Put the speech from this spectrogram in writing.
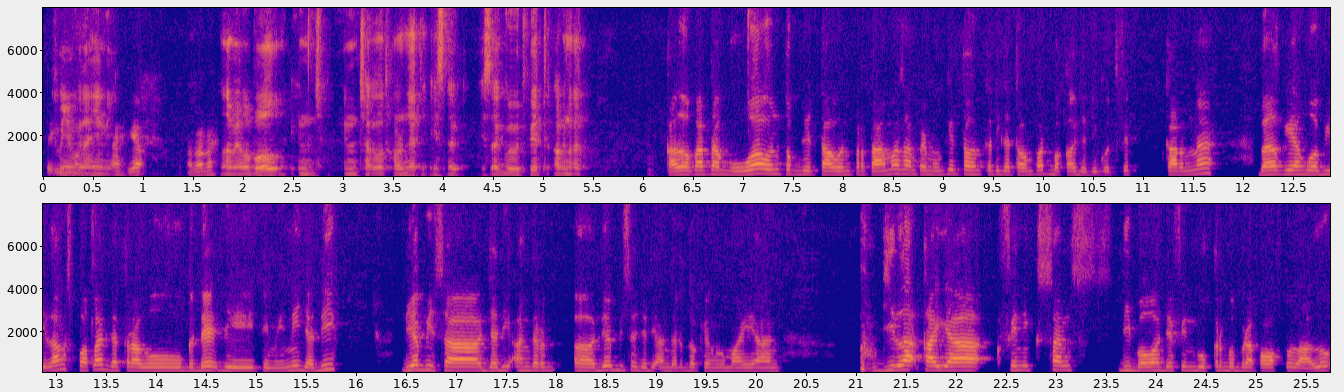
punya pertanyaan nih Eh, ya. Apa-apa? Lamelo Ball in in Charlotte Hornet is a is a good fit or not Kalau kata gua untuk di tahun pertama sampai mungkin tahun ketiga tahun empat bakal jadi good fit karena bagi yang gua bilang spotlight gak terlalu gede di tim ini jadi dia bisa jadi under eh, dia bisa jadi underdog yang lumayan gila kayak Phoenix Suns di bawah Devin Booker beberapa waktu lalu.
